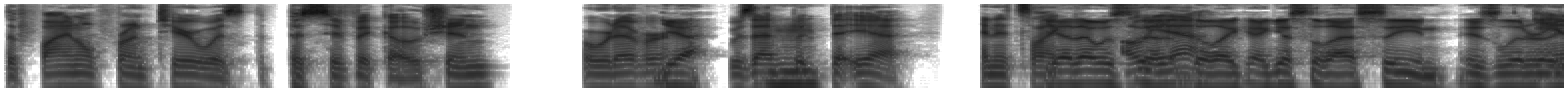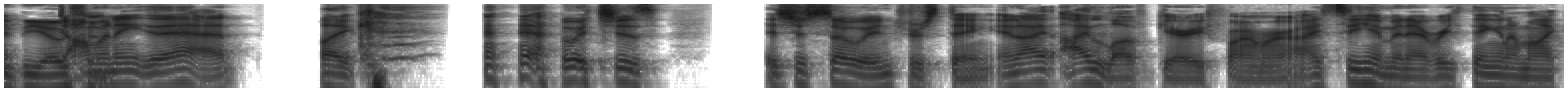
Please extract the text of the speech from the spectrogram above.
the final frontier was the Pacific Ocean or whatever. Yeah. was that? Mhm. But yeah, and it's like yeah, that was oh the, yeah, the like I guess the last scene is literally can't the ocean. dominate that. Like, which is it's just so interesting. And I I love Gary Farmer. I see him in everything, and I'm like,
